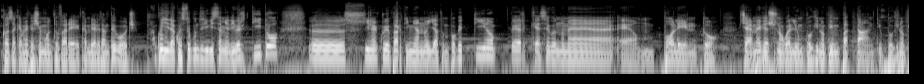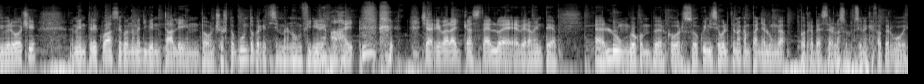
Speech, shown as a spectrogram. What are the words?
cosa che a me piace molto fare, cambiare tante voci. Quindi da questo punto di vista mi ha divertito, eh, in alcune parti mi ha annoiato un pochettino perché secondo me è un po' lento. Cioè a me piacciono quelli un pochino più impattanti, un pochino più veloci, mentre qua secondo me diventa lento a un certo punto perché ti sembra non finire mai. cioè arrivare al castello è veramente eh, lungo come percorso, quindi se volete una campagna lunga potrebbe essere la soluzione che fa per voi.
